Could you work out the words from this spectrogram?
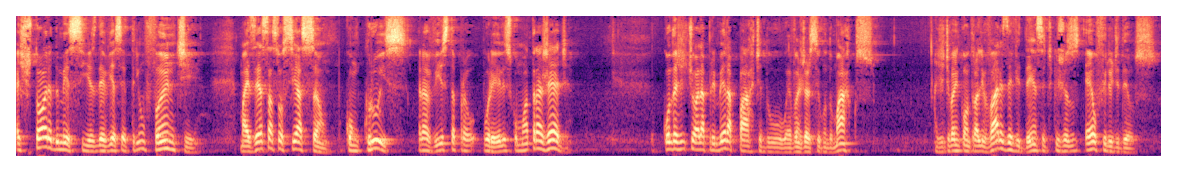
A história do Messias devia ser triunfante, mas essa associação com cruz era vista por eles como uma tragédia. Quando a gente olha a primeira parte do Evangelho segundo Marcos, a gente vai encontrar ali várias evidências de que Jesus é o Filho de Deus.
